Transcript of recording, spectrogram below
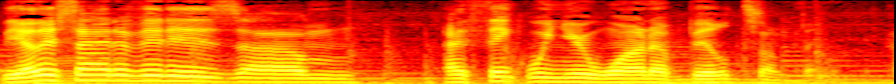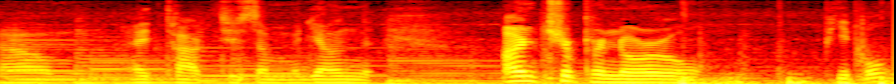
The other side of it is, um, I think when you want to build something, um, I talked to some young entrepreneurial people,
